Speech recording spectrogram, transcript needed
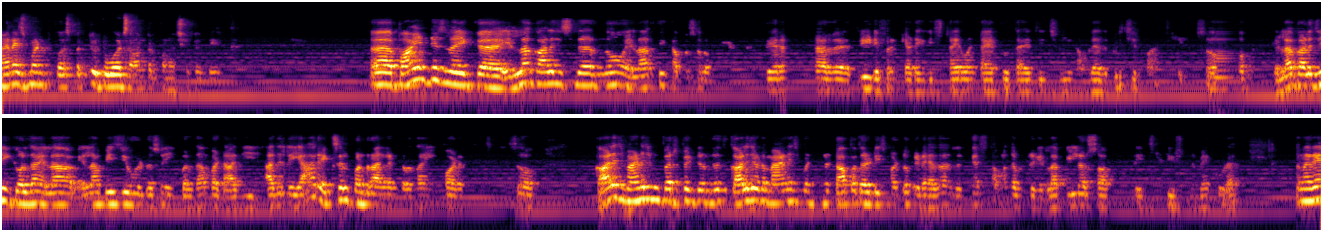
மேனேஜ்மெண்ட் பெர்ஸ்பெக்டிவ் டுவர்ட்ஸ் ஆண்டர்பிரினர்ஷிப் எப்படி இருக்கு? பாயிண்ட் இஸ் லைக் எல்லா காலேஜஸ்ல இருந்தும் எல்லாத்தையும் தப்பு சொல்ல முடியாது. Are three different categories tier one tier two tier three சொல்லி நம்மளே அதை பிரிச்சிருப்போம் ஆக்சுவலி ஸோ எல்லா காலேஜும் ஈக்குவல் தான். எல்லா எல்லா பிஜி ஹோல்டர்ஸும் ஈக்குவல் தான். பட் அது அதுல யார் எக்ஸல் பண்றாங்கன்றது தான் இம்பார்ட்டன்ட் ஸோ காலேஜ் மேனேஜ்மெண்ட் பெர்ஸ்பெக்டிவ்ன்றது காலேஜோட மேனேஜ்மெண்ட் டாப் அத்தாரிட்டிஸ் மட்டும் கிடையாது. அதுல இருக்க சம்மந்தப்பட்டிருக்க எல்லா பில்லர்ஸ் ஆஃப் இன்ஸ்டிடியூஷனுமே கூட. நிறைய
